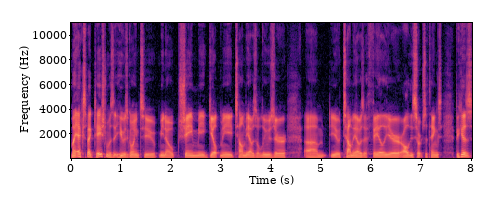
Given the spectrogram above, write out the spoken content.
my expectation was that he was going to, you know, shame me, guilt me, tell me I was a loser, um, you know, tell me I was a failure, all these sorts of things. Because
